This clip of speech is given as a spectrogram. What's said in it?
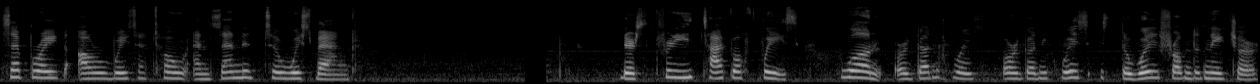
separate our waste at home and send it to waste bank. There's three type of waste. One, organic waste. Organic waste is the waste from the nature.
